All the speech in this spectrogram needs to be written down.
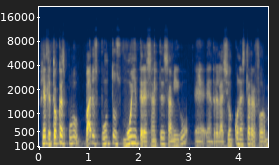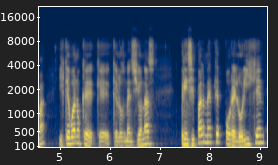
Fíjate, tocas varios puntos muy interesantes, amigo, eh, en relación con esta reforma y qué bueno que, que los mencionas principalmente por el origen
